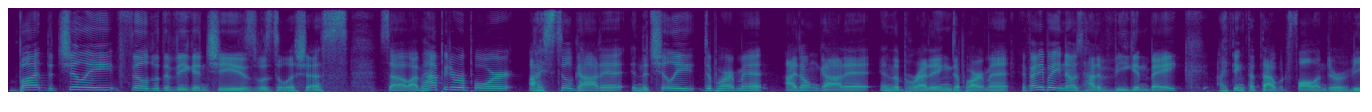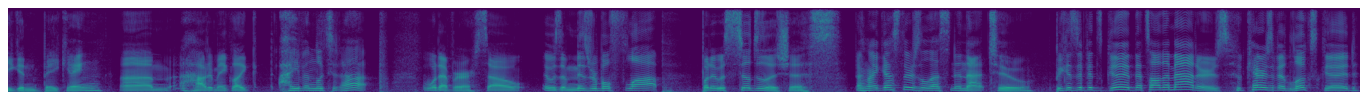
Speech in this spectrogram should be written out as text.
but the chili filled with the vegan cheese was delicious. So I'm happy to report I still got it in the chili department. I don't got it in the breading department. If anybody knows how to vegan bake, I think that that would fall under vegan baking. Um, how to make like, I even looked it up. Whatever. So it was a miserable flop but it was still delicious. And I guess there's a lesson in that too. Because if it's good, that's all that matters. Who cares if it looks good?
